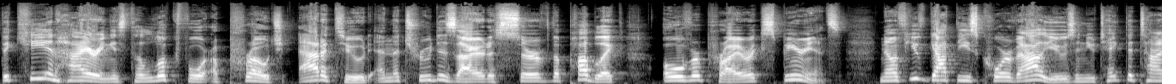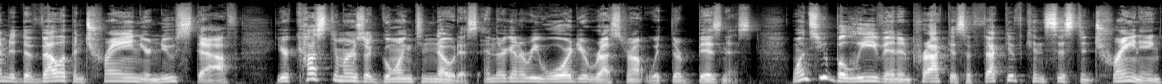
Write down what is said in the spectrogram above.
The key in hiring is to look for approach, attitude, and the true desire to serve the public over prior experience. Now, if you've got these core values and you take the time to develop and train your new staff, your customers are going to notice and they're going to reward your restaurant with their business. Once you believe in and practice effective, consistent training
